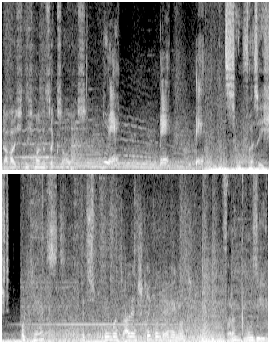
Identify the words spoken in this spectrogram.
Da reicht nicht mal eine 6 aus. Zuversicht. Und jetzt? Jetzt nehmen wir uns alle in Strick und erhängen uns. Frank Rosin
